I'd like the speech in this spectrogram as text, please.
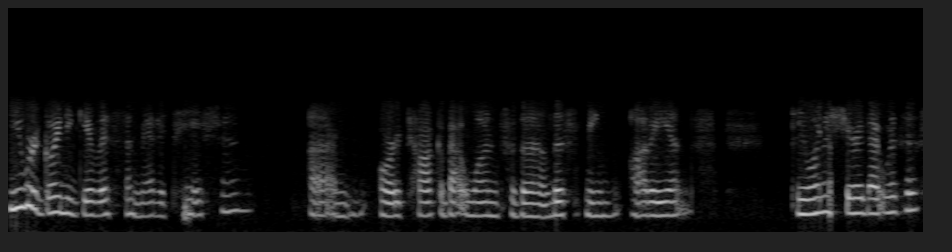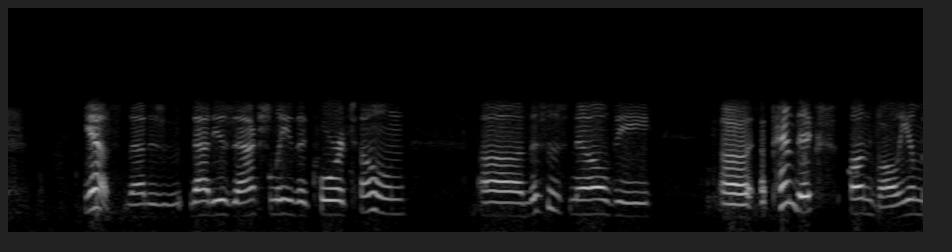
you were going to give us a meditation um, or talk about one for the listening audience do you want to share that with us? Yes, that is that is actually the core tone. Uh, this is now the uh, appendix on volume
